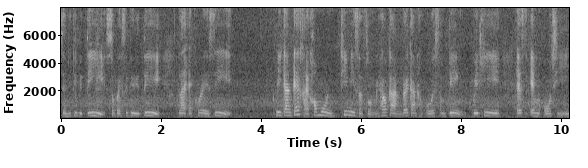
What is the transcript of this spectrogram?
sensitivity specificity และ accuracy มีการแก้ไขข้อมูลที่มีสัดส่วนไม่เท่ากัน ด้วยการทำ oversampling วิธี SMOTE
